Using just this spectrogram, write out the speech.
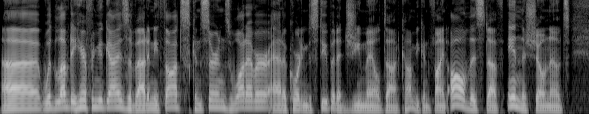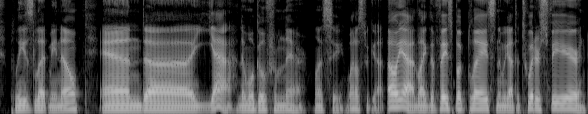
Uh, would love to hear from you guys about any thoughts, concerns, whatever, at according to stupid at gmail.com. You can find all this stuff in the show notes. Please let me know. And uh, yeah, then we'll go from there. Let's see. What else we got? Oh, yeah, like the Facebook place, and then we got the Twitter sphere, and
